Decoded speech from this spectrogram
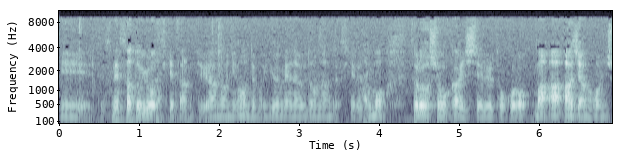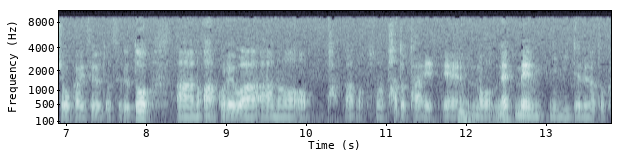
えーですね佐藤洋介さんというあの日本でも有名なうどんなんですけれども、それを紹介しているところ、まあ、あアジアの方に紹介するとするとあのあこれはあのパあのそのパドタイ、えーの、ね麺に似てるだとか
